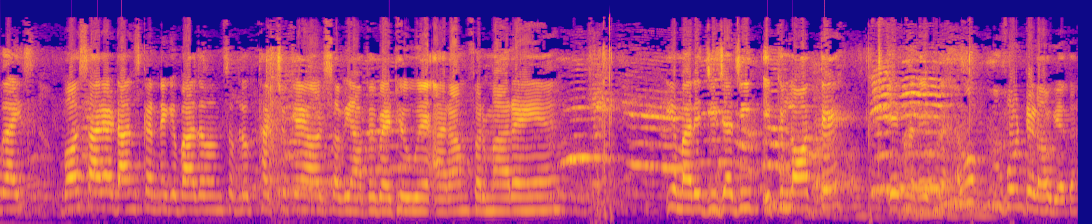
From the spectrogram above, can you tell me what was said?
गाइस बहुत सारा डांस करने के बाद। अब हम सब लोग थक चुके हैं और सब यहाँ पे बैठे हुए आराम फरमा रहे हैं। ये हमारे जीजा जी, इकलौते। एक मिनट हो गया था।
